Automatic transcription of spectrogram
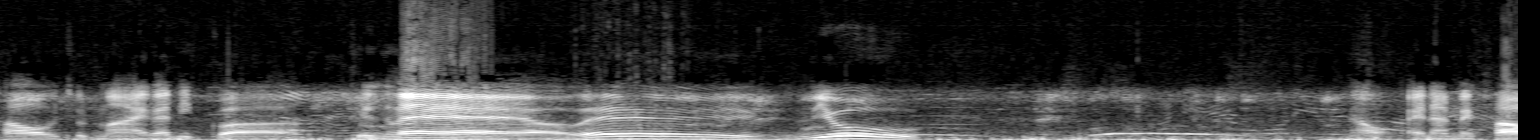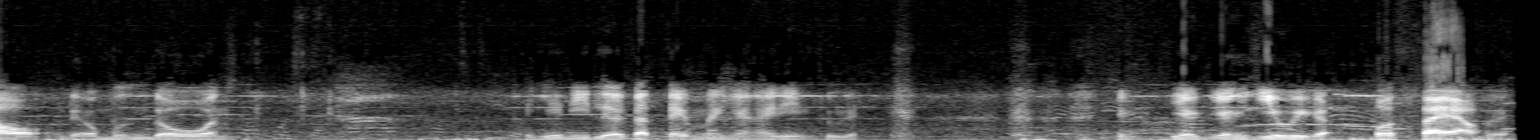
เข้าจุดหมายกันดีกว่า ถึงแล้วเว้ยริวเอาไอ้นั้นไม่เข้า เดี๋ยวมึงโดนไอ้เยนี่เลือดก็เต็มแม่งยังไงนี่ดูเลยยังยังยังฮิวอีกอะโคตรแสบเลย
